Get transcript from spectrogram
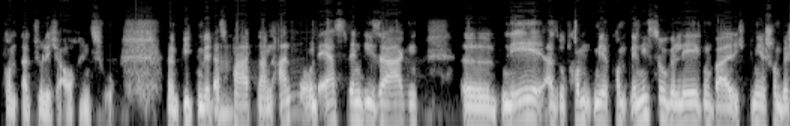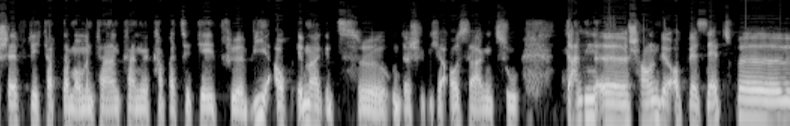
kommt natürlich auch hinzu. Dann bieten wir das mhm. Partnern an und erst wenn die sagen, äh, nee, also kommt mir, kommt mir nicht so gelegen, weil ich bin hier schon beschäftigt, habe da momentan keine Kapazität für, wie auch immer, gibt's äh, unterschiedliche Aussagen zu, dann äh, schauen wir, ob wir es selbst be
